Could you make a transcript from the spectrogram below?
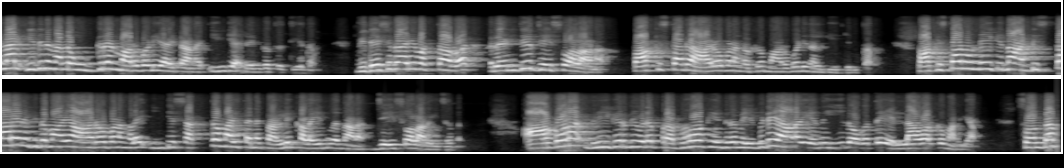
എന്നാൽ ഇതിന് നല്ല ഉഗ്രൻ മറുപടിയായിട്ടാണ് ഇന്ത്യ രംഗത്തെത്തിയത്. വിദേശകാര്യ വക്താവ് രൺധീർ ജയ്സ്വാൾ ആണ് പാകിസ്ഥാന്റെ ആരോപണങ്ങൾക്ക് മറുപടി നൽകിയിരിക്കുന്നത് പാകിസ്ഥാൻ ഉന്നയിക്കുന്ന അടിസ്ഥാനരഹിതമായ ആരോപണങ്ങളെ ഇന്ത്യ ശക്തമായി തന്നെ തള്ളിക്കളയുന്നുവെന്നാണ് ജയ്സ്വാൾ അറിയിച്ചത്. ആഗോള ഭീകരതയുടെ പ്രഭവ കേന്ദ്രം എവിടെയാണ് എന്ന് ഈ ലോകത്തെ എല്ലാവർക്കും അറിയാം. സ്വന്തം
